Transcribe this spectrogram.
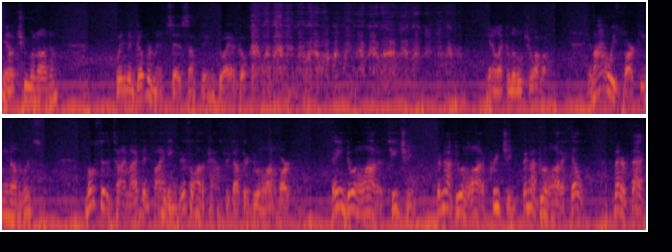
you know, chewing on them. When the government says something, do I go, you know, like a little chihuahua? Am I always barking, in other words? Most of the time I've been finding there's a lot of pastors out there doing a lot of barking. They ain't doing a lot of teaching. They're not doing a lot of preaching. They're not doing a lot of help. Matter of fact,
